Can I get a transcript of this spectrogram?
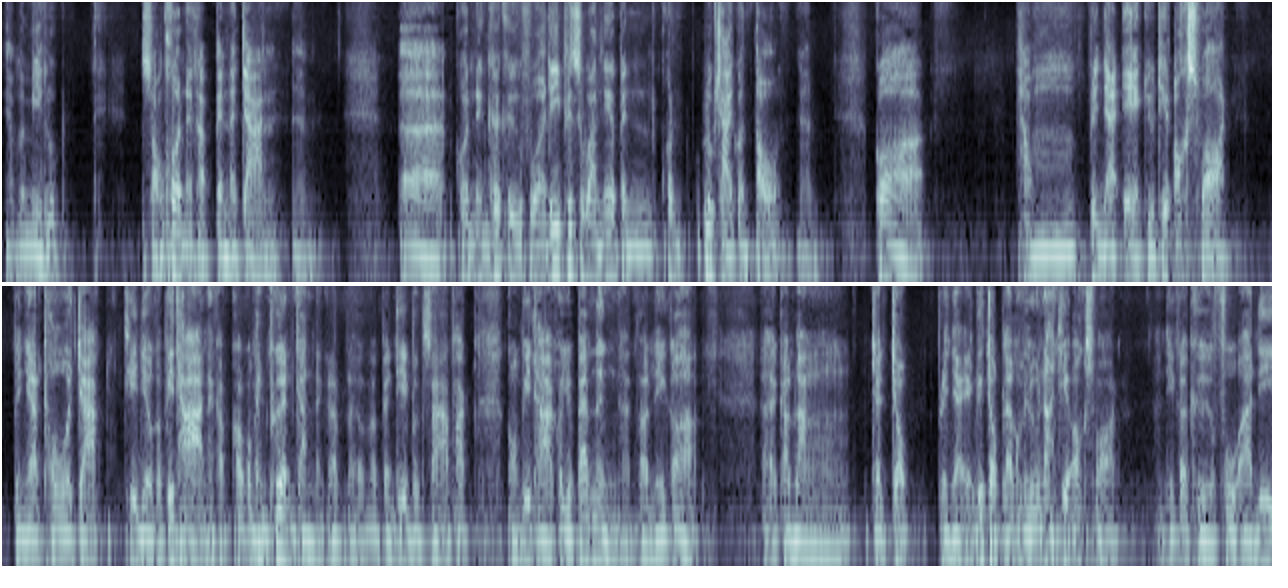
เดี๋ยวมันมีลูกสองคนนะครับ เป็นอาจารย์คนหนึ่งก็คือฟัวดี้พิศวรรณเนี่ยเป็นคนลูกชายคนโตนะก็ ทำปริญญาเอกอยู่ที่ออกซฟอร์ดปริญญาโทจากที่เดียวกับพิธานะครับเขาก็เป็นเพื่อนกันนะครับ แล้วมาเป็นที่ปรึกษาพักของพิธาเขาอยู่แป๊บหนึ่งนะตอนนี้ก็เอ่อกำลังจะจบปริญญาเอกหรือจบแล้วก็ไม่รู้นะที่ออกซฟอร์ดอันนี้ก็คือฟูอาร์ดี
